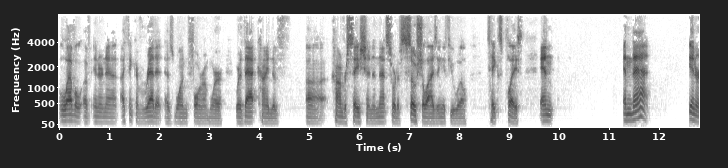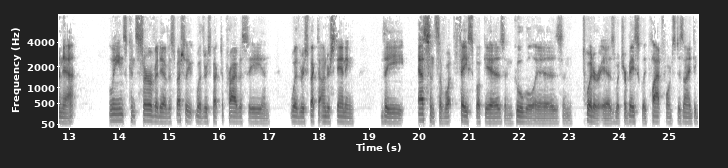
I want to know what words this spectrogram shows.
level of internet, I think of Reddit as one forum where where that kind of uh, conversation and that sort of socializing, if you will, takes place. And and that internet leans conservative, especially with respect to privacy and with respect to understanding the essence of what Facebook is and Google is and Twitter is, which are basically platforms designed to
